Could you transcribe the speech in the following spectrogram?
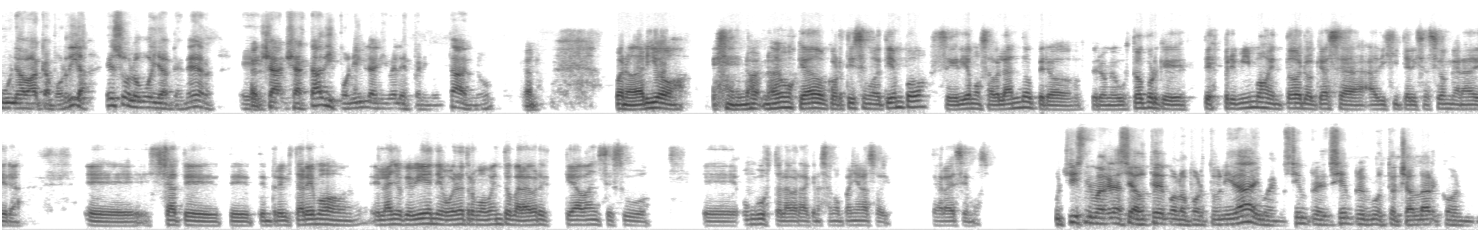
una vaca por día. Eso lo voy a tener. Eh, ya, está disponible a nivel experimental, ¿no? Bueno, Darío, nos, hemos quedado cortísimo de tiempo, seguiríamos hablando, pero, pero me gustó porque te exprimimos en todo lo que hace a digitalización ganadera. Eh, ya te, entrevistaremos el año que viene o en otro momento para ver qué avances hubo. Eh, un gusto, la verdad, que nos acompañaras hoy. Te agradecemos. Muchísimas gracias a ustedes por la oportunidad y bueno, siempre, siempre un gusto charlar con,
